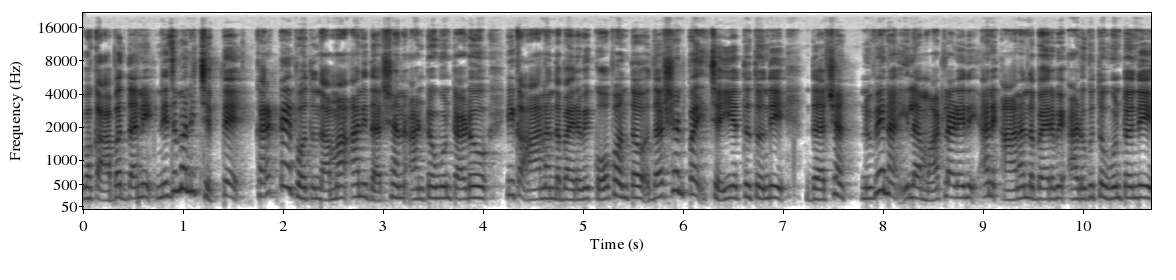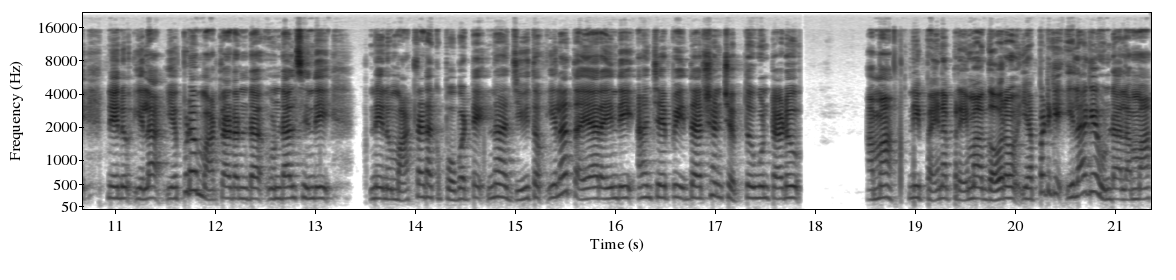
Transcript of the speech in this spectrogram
ఒక అబద్ధాన్ని నిజమని చెప్తే కరెక్ట్ అయిపోతుందమ్మా అని దర్శన్ అంటూ ఉంటాడు. ఇక ఆనంద భైరవి కోపంతో దర్శన్పై చెయ్యెత్తుతుంది. దర్శన్ నువ్వేనా ఇలా మాట్లాడేది? అని ఆనంద భైరవి అడుగుతూ ఉంటుంది. నేను ఇలా ఎప్పుడో మాట్లాడ ఉండాల్సింది. నేను మాట్లాడకపోబట్టే నా జీవితం ఇలా తయారైంది అని చెప్పి దర్శన్ చెప్తూ ఉంటాడు. అమ్మా నీ పైన ప్రేమ గౌరవం ఎప్పటికీ ఇలాగే ఉండాలమ్మా.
